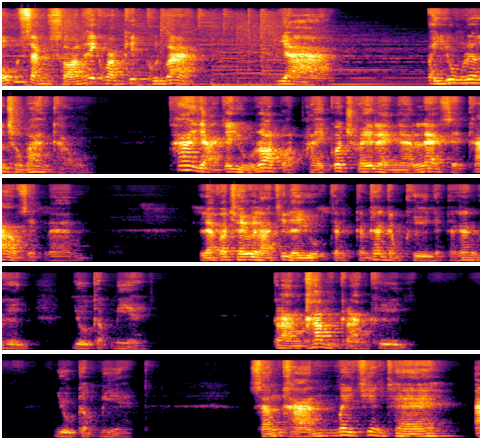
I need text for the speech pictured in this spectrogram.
ผมสั่งสอนให้ความคิดคุณว่า อย่าไปยุ่งเรื่องชาวบ้านเขา ถ้าอยากจะอยู่รอดปลอดภัยก็ใช้แรงงานแลกเศษข้าวเศษน้ำแล้วก็ใช้เวลาที่เหลืออยู่กลางค่ำกลางคืนเนี่ยกลางค่ำกลางคืนอยู่กับเมีย กลางค่ำกลางคืน อยู่กับเมีย สังขารไม่เที่ยงแท้อ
